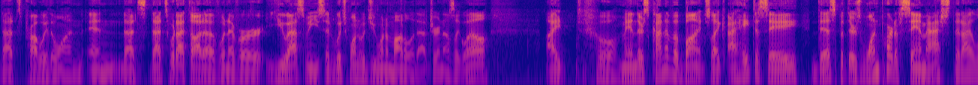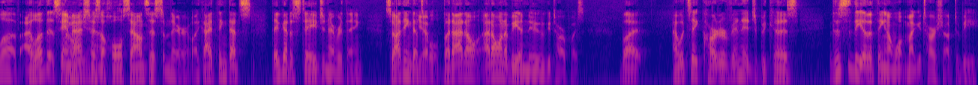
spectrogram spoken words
That's probably the one, and that's that's what I thought of whenever you asked me. You said which one would you want to model it after, and I was like, well, I oh man, there's kind of a bunch. Like I hate to say this, but there's one part of Sam Ash that I love. I love that Sam Oh, Ash has a whole sound system there. Like I think that's they've got a stage and everything. So I think that's Yep. cool. But I don't I don't want to be a new guitar place. But I would say Carter Vintage because this is the other thing I want my guitar shop to be.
